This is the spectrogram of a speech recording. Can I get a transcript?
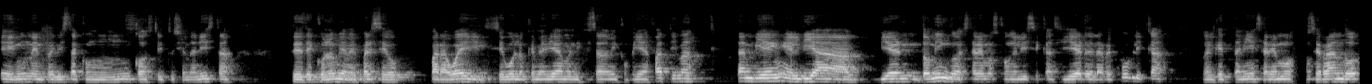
en una entrevista con un constitucionalista desde Colombia, me parece, o Paraguay, según lo que me había manifestado mi compañera Fátima. También el día viernes, domingo estaremos con el vicecanciller de la República, con el que también estaremos cerrando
